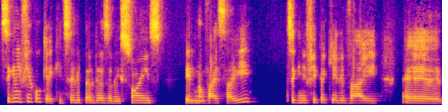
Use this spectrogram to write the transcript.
Significa o quê? Que se ele perder as eleições, ele não vai sair? Significa que ele vai é,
